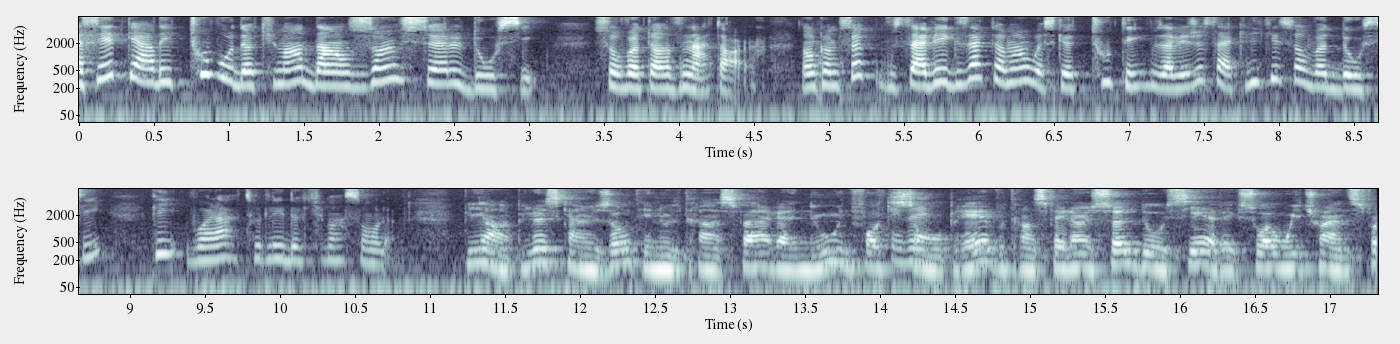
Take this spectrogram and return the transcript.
Essayez de garder tous vos documents dans un seul dossier sur votre ordinateur. Donc, comme ça, vous savez exactement où est-ce que tout est. Vous avez juste à cliquer sur votre dossier, puis voilà, tous les documents sont là. Puis en plus, quand eux autres, ils nous le transfèrent à nous, une fois qu'ils sont prêts, vous transférez un seul dossier avec soit WeTransfer,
